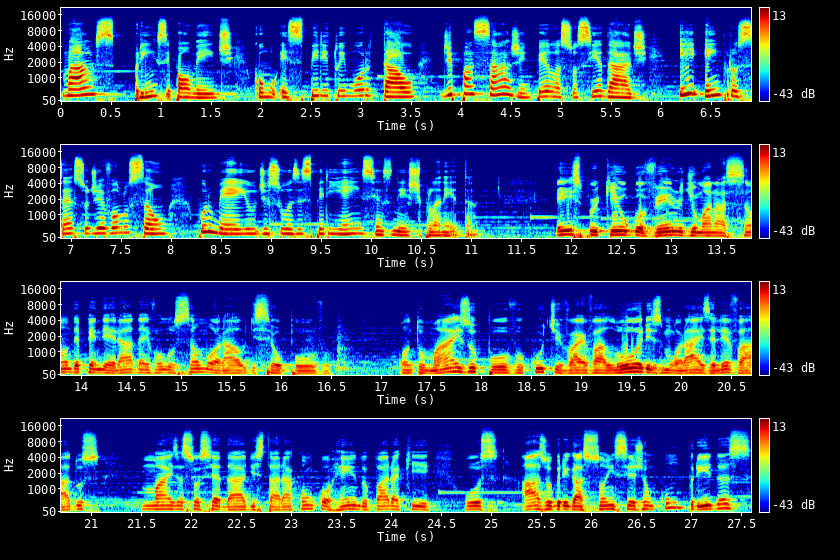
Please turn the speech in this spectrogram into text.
mas principalmente como espírito imortal de passagem pela sociedade e em processo de evolução por meio de suas experiências neste planeta. Eis porque o governo de uma nação dependerá da evolução moral de seu povo. Quanto mais o povo cultivar valores morais elevados, mais a sociedade estará concorrendo para que os, as obrigações sejam cumpridas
